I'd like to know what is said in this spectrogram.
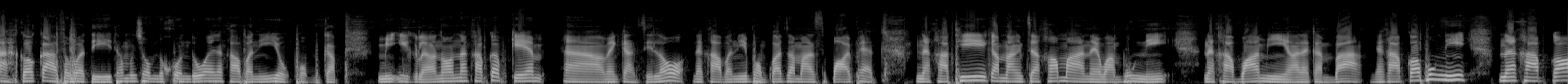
อะก็กราบสวัสดีท่านผู้ชมทุกคนด้วยนะครับ วันนี้อยู่ผมกับมีอีกแล้วเนาะนะครับ กับเกมอ่าแวนการ์ดซีโร่นะครับ วันนี้ผมก็จะมาสปอยแพทนะครับ ที่กำลังจะเข้ามาในวันพรุ่งนี้นะครับ ว่ามีอะไรกันบ้างนะครับ ก็พรุ่งนี้นะครับก็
